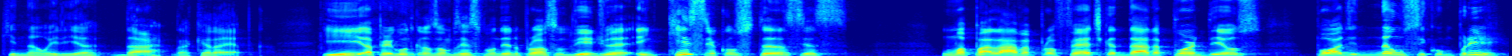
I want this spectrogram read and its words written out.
que não iria dar naquela época. E a pergunta que nós vamos responder no próximo vídeo é: em que circunstâncias uma palavra profética dada por Deus pode não se cumprir?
